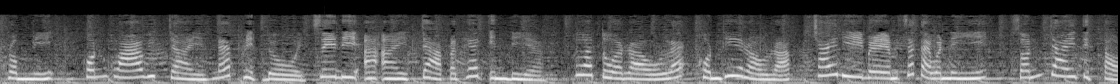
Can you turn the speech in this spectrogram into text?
พรหมนิค้นคว้าวิจัยและผลิตโดย CDRI จากประเทศอินเดีย พื่อตัวเราและคนที่เรารัก ใช้ดีเบรมซะแต่วันนี้ สนใจติดต่อ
